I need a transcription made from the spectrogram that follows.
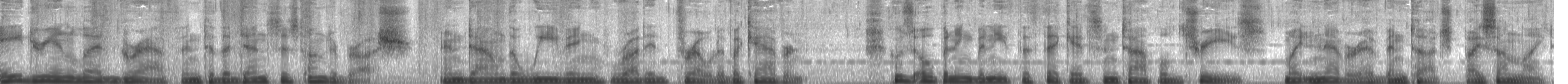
Adrian led Greth into the densest underbrush and down the weaving, rutted throat of a cavern, whose opening beneath the thickets and toppled trees might never have been touched by sunlight.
